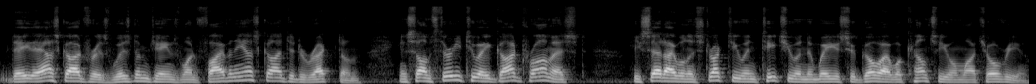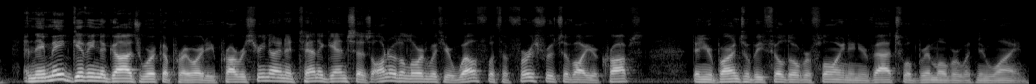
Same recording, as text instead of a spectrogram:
They, they asked God for his wisdom, James 1 5, and they asked God to direct them. In Psalms 32 8, God promised, He said, I will instruct you and teach you in the way you should go. I will counsel you and watch over you. And they made giving to God's work a priority. Proverbs 3 9 and 10 again says, Honor the Lord with your wealth, with the first fruits of all your crops. Then your barns will be filled overflowing, and your vats will brim over with new wine.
